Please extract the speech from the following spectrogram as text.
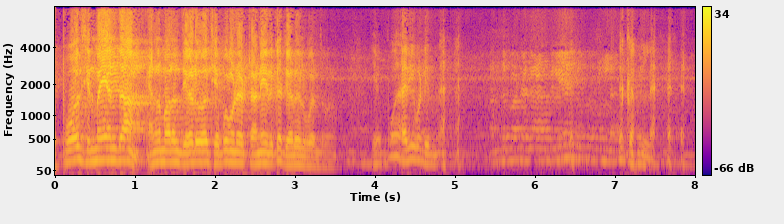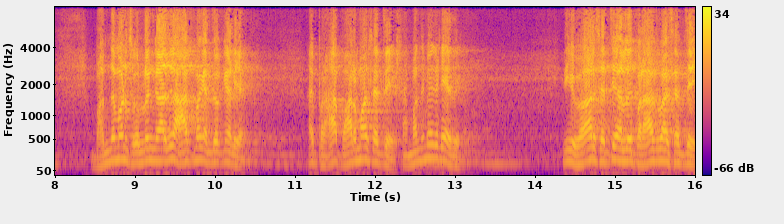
எப்போதும் சின்மையன்தான் என்ன மரம் தேடுவது செப்பு தண்ணி இருக்க தேடுதல் போயிட்டு வரும். எப்போதும் அறிவடி துக்கம் இல்லை. பந்தமன் சொல்லுங்காது ஆத்மா எந்த துக்கம் கிடையாது. அது பரமா பாரமா சத்தை சம்பந்தமே கிடையாது. இது விவகார சத்தியம் அல்லது பராத்மா சத்தை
